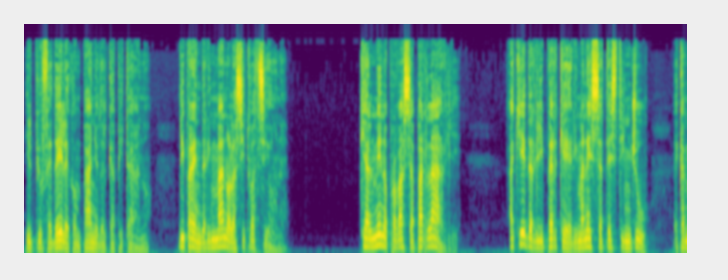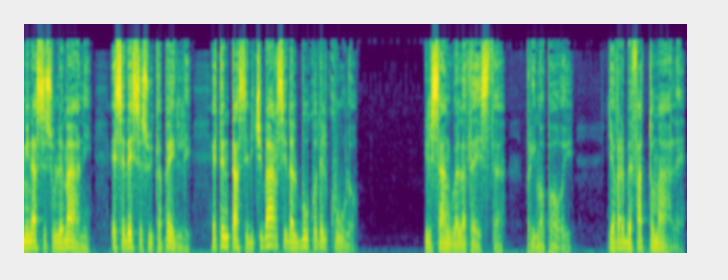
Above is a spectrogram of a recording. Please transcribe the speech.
il più fedele compagno del capitano, di prendere in mano la situazione che almeno provasse a parlargli, a chiedergli perché rimanesse a testa in giù e camminasse sulle mani e sedesse sui capelli e tentasse di cibarsi dal buco del culo. Il sangue alla testa, prima o poi, gli avrebbe fatto male.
